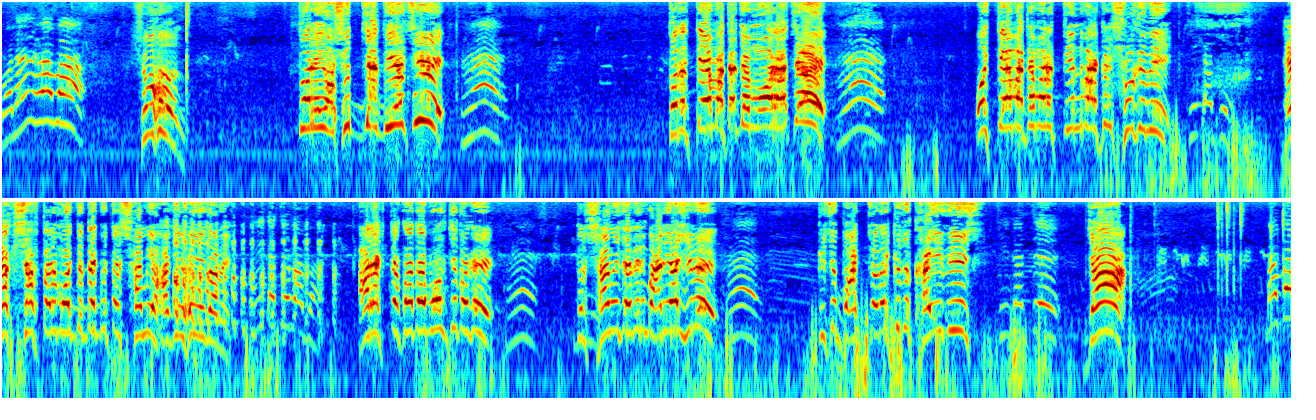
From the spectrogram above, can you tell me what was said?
বলেন বাবা। শোন তোর এই ওষুধ যা দিয়েছি হ্যাঁ। তোদের তেমাতে যে মর আছে? হ্যাঁ। ওই তেমাতে মরে তিনবার করে শুকবি এক সপ্তাহের মধ্যে দেখবি তোর স্বামী হাজির হয়ে যাবে। ঠিক আছে বাবা। আর একটা কথা বলছি তোকে। হ্যাঁ। তোর স্বামী যেদিন বাড়ি আসবে হ্যাঁ। কিছু বাচ্চাদের কিছু খাইয়ে দিস। যা। বাবা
